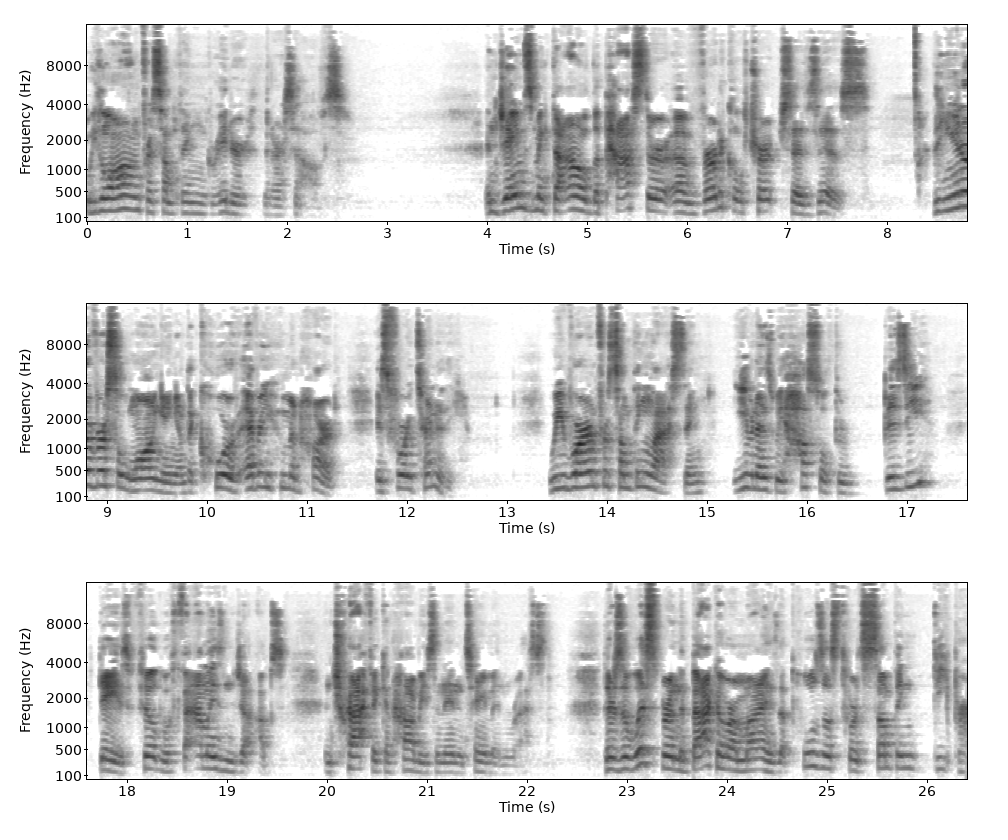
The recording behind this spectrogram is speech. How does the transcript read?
We long for something greater than ourselves. And James MacDonald, the pastor of Vertical Church, says this The universal longing at the core of every human heart is for eternity. We yearn for something lasting, even as we hustle through busy days filled with families and jobs, and traffic and hobbies and entertainment and rest. There's a whisper in the back of our minds that pulls us towards something deeper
